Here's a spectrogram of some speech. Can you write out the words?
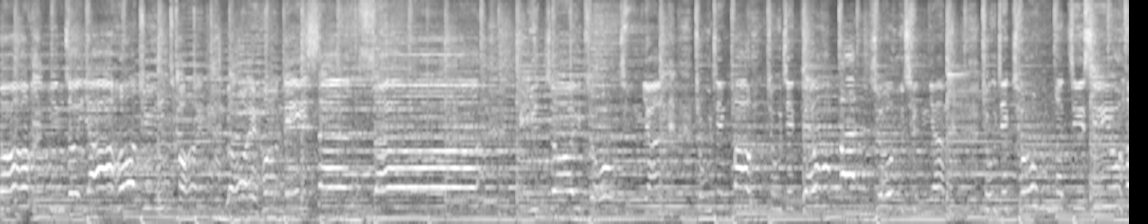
我。再也可转台来看你身影。别再做情人，做只猫，做只狗，不做情人，做只宠物，至少可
